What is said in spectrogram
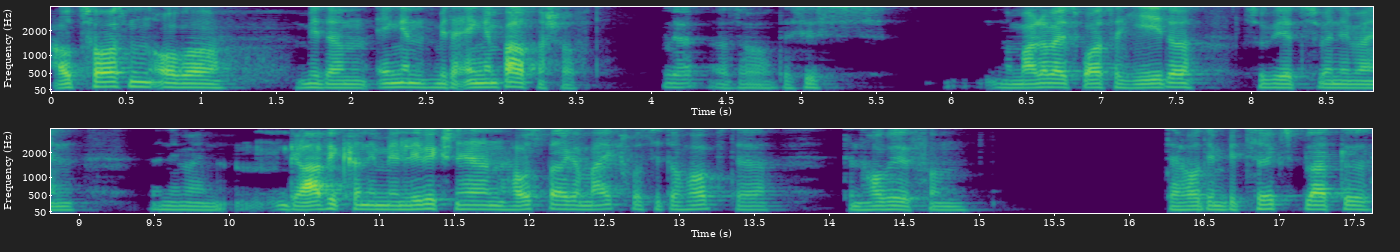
Outsourcen, aber mit einem engen, mit einer engen Partnerschaft. Ja. Also das ist, normalerweise weiß ja jeder, so wie jetzt, wenn ich mein wenn ich meinen Grafiker, nehme meinen liebsten Herrn Hausberger Mike, was ich da hab, der, den habe ich von, der hat im Bezirksblattel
